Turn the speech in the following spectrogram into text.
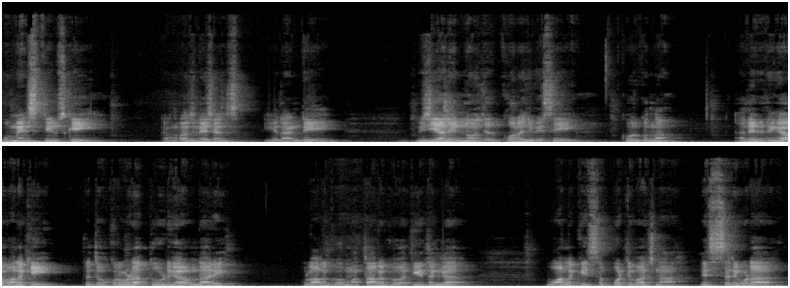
ఉమెన్స్ టీమ్స్కి కంగ్రాచులేషన్స్. ఇలాంటి విజయాలు ఎన్నో జరుపుకోవాలని చెప్పేసి కోరుకుందాం. అదేవిధంగా వాళ్ళకి ప్రతి ఒక్కరు కూడా తోడుగా ఉండాలి. కులాలకు మతాలకు అతీతంగా వాళ్ళకి సపోర్ట్ ఇవ్వాల్సిన నెసరీ కూడా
